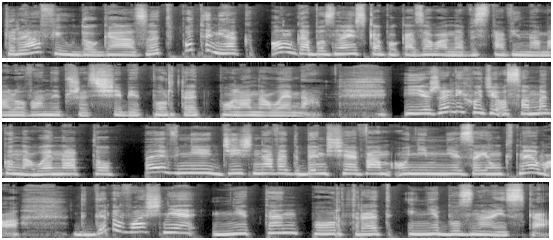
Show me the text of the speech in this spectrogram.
trafił do gazet po tym, jak Olga Boznańska pokazała na wystawie namalowany przez siebie portret Pola Nauena. I jeżeli chodzi o samego Nauena, to pewnie dziś nawet bym się wam o nim nie zająknęła, gdyby właśnie nie ten portret i nie Boznańska.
